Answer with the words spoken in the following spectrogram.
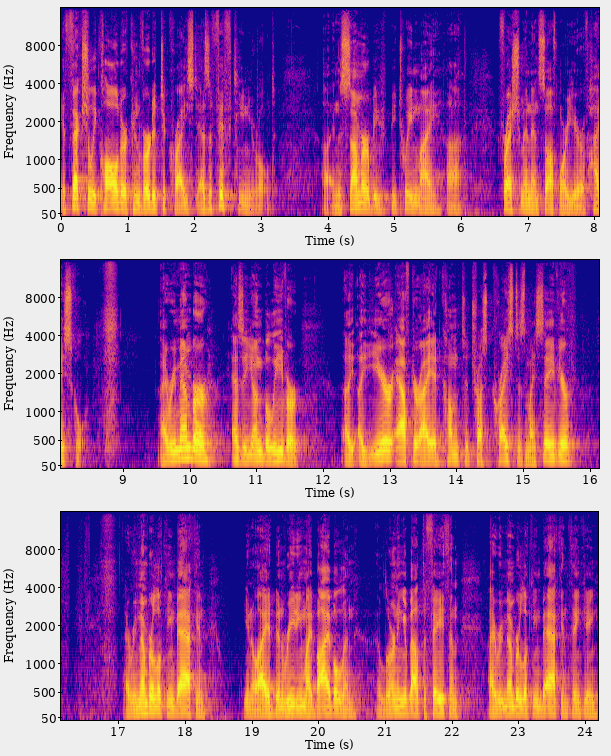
effectually called or converted to Christ as a 15 year old uh, in the summer be- between my uh, freshman and sophomore year of high school. I remember as a young believer, a, a year after I had come to trust Christ as my Savior, I remember looking back and, you know, I had been reading my Bible and learning about the faith, and I remember looking back and thinking,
